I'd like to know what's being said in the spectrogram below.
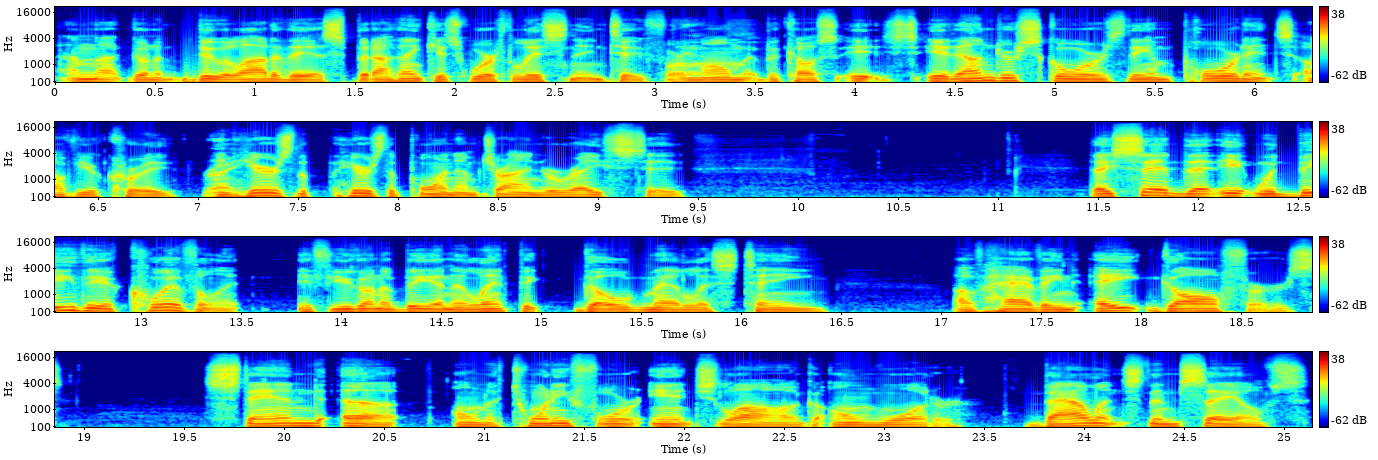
I'm not going to do a lot of this, but I think it's worth listening to for a moment because it's, it underscores the importance of your crew. Right. And here's the here's the point I'm trying to race to. They said that it would be the equivalent if you're going to be an Olympic gold medalist team of having eight golfers stand up on a 24 inch log on water, balance themselves,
